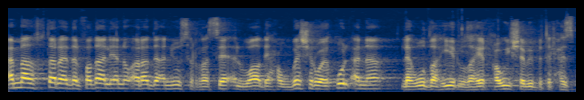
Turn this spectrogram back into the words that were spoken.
أما اختار هذا الفضاء لأنه أراد أن يوصل رسائل واضحة ومباشرة ويقول أنا له ظهير وظهير قوي شبيبة الحزب.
